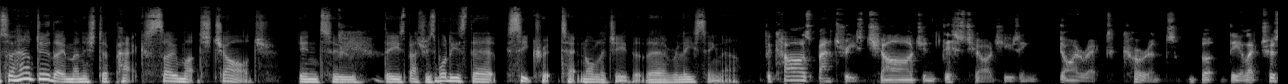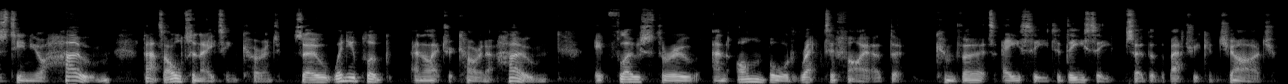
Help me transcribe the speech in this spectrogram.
So, how do they manage to pack so much charge into these batteries? What is their secret technology that they're releasing now? The car's batteries charge and discharge using direct current, but the electricity in your home, that's alternating current. So when you plug an electric car in at home, it flows through an onboard rectifier that converts AC to DC so that the battery can charge.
